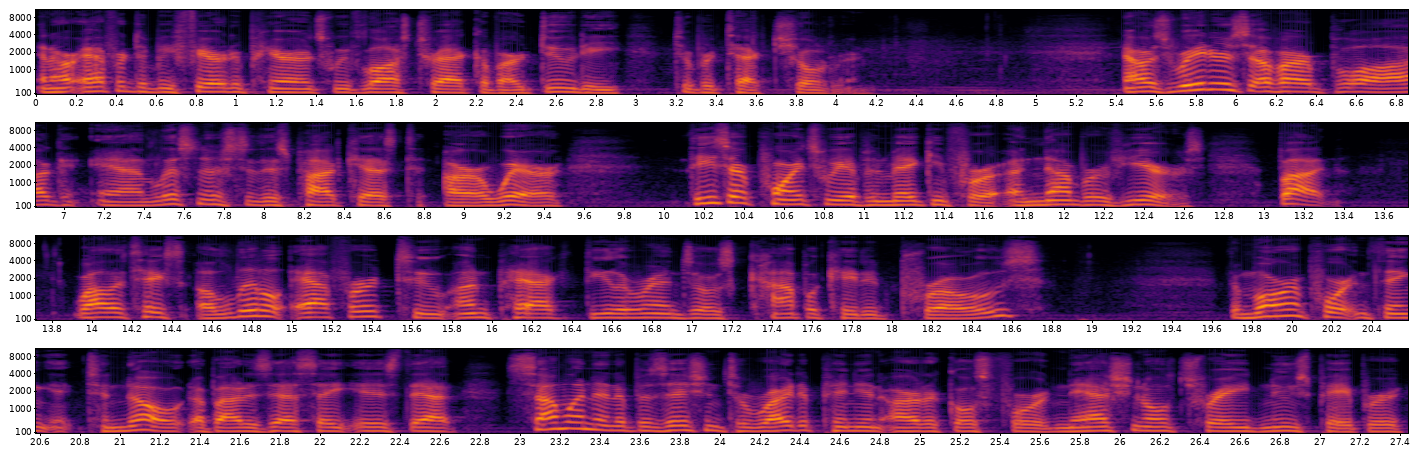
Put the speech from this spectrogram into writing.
in our effort to be fair to parents, we've lost track of our duty to protect children. Now, as readers of our blog and listeners to this podcast are aware, these are points we have been making for a number of years. But while it takes a little effort to unpack DiLorenzo's complicated prose, the more important thing to note about his essay is that someone in a position to write opinion articles for national trade newspaper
